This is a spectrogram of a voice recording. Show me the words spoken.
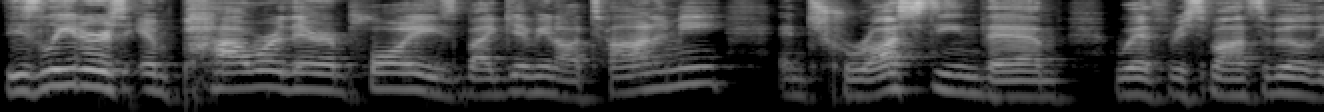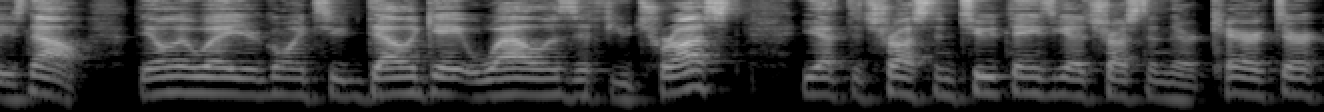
These leaders empower their employees by giving autonomy and trusting them with responsibilities. Now, the only way you're going to delegate well is if you trust. You have to trust in two things you got to trust in their character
